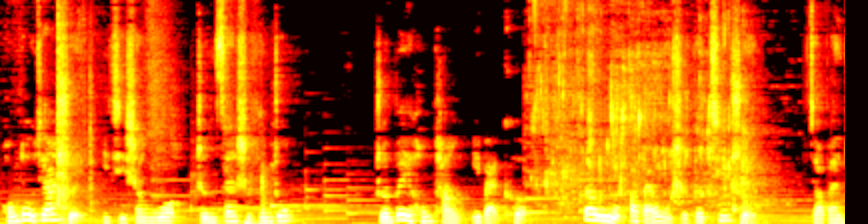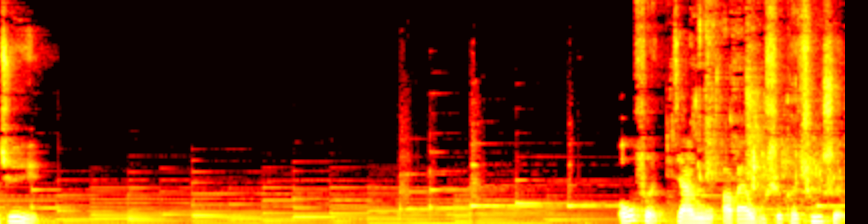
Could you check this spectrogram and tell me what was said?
红豆加水一起上锅蒸三十分钟。准备红糖一百克，倒入二百五十克清水，搅拌均匀。藕粉加入二百五十克清水，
